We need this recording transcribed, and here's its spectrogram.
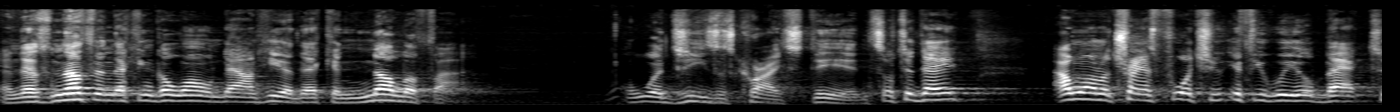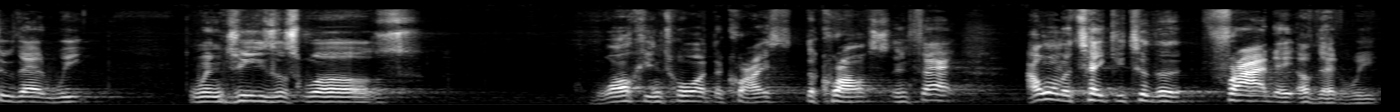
And there's nothing that can go on down here that can nullify what Jesus Christ did. So today, I want to transport you, if you will, back to that week when Jesus was walking toward the Christ, the cross. In fact, I want to take you to the Friday of that week.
